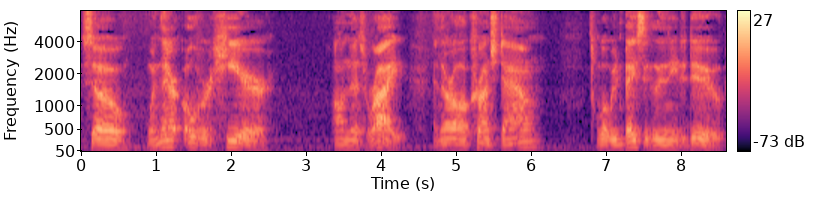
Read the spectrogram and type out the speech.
So when they're over here on this right and they're all crunched down, what we basically need to do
